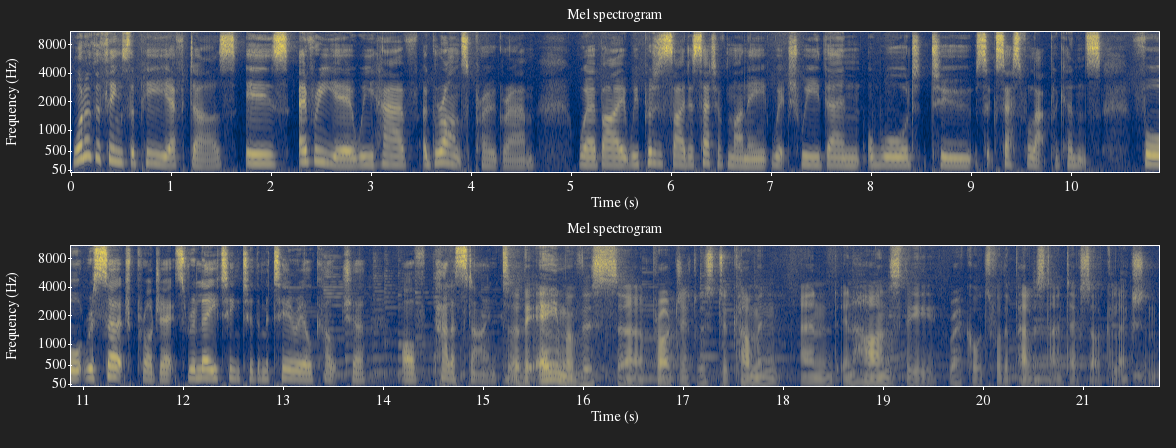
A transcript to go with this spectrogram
One of the things the PEF does is every year we have a grants programme whereby we put aside a set of money which we then award to successful applicants for research projects relating to the material culture of Palestine. So the aim of this uh, project was to come in and enhance the records for the Palestine textile collection.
